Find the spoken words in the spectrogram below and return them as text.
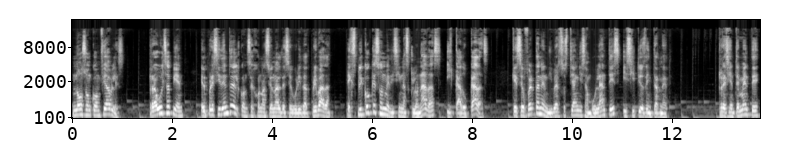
no son confiables. Raúl Sapien, el presidente del Consejo Nacional de Seguridad Privada, explicó que son medicinas clonadas y caducadas, que se ofertan en diversos tianguis ambulantes y sitios de Internet. Recientemente,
